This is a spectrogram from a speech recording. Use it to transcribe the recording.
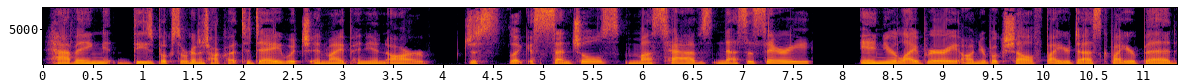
having these books that we're going to talk about today, which in my opinion are just like essentials, must haves, necessary in your library, on your bookshelf, by your desk, by your bed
